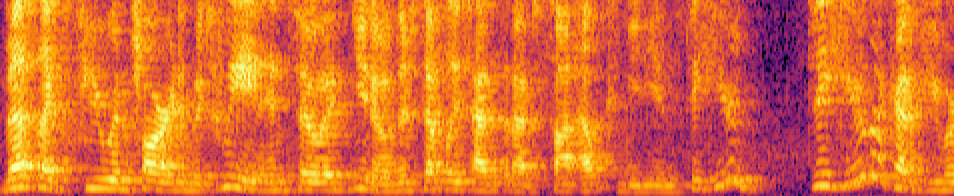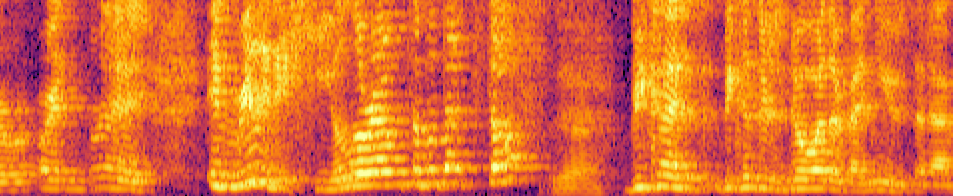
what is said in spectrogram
that's like few and far and in between. And so, it, you know, there's definitely times that I've sought out comedians to hear to hear that kind of humor or and to and really to heal around some of that stuff. Yeah. Because because there's no other venues that I,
